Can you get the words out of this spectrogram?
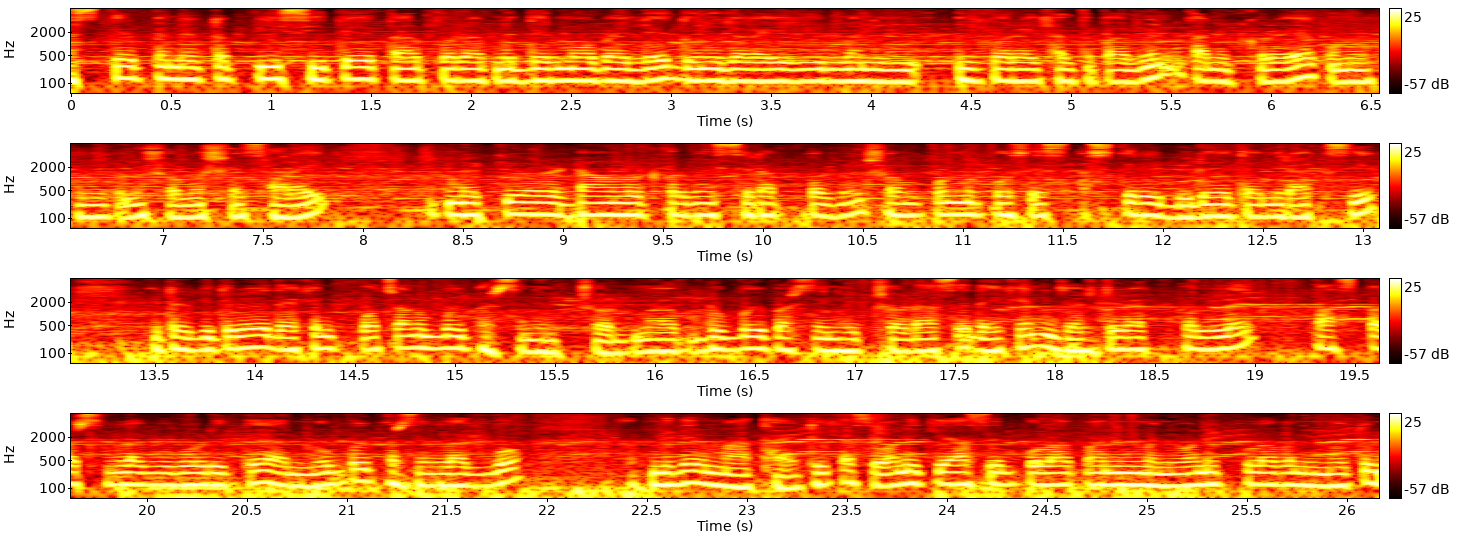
আজকের প্যানেলটা পিসিতে তারপরে আপনাদের মোবাইলে দোনো জায়গায় মানে ই করে খেলতে পারবেন কানেক্ট করে কোনো রকমের কোনো সমস্যা ছাড়াই। আপনার কীভাবে ডাউনলোড করবেন সেট করবেন, সম্পূর্ণ প্রসেস আজকের এই ভিডিওতে আমি রাখছি। এটার ভিতরে দেখেন পঁচানব্বই পার্সেন্ট হেডশট নব্বই পার্সেন্ট হেডশট আছে। দেখেন জাস্ট রাখ করলে পাঁচ পার্সেন্ট লাগবে বডিতে আর নব্বই পার্সেন্ট আপনাদের মাথায়, ঠিক আছে? অনেকে আছেন পোলাপান মানে অনেক পোলাপানি নতুন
